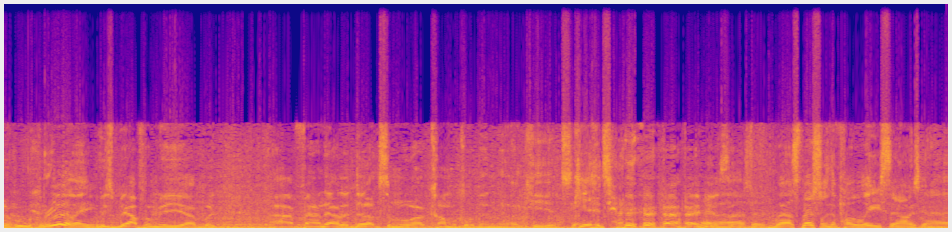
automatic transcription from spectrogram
Really? It's bad for me, yeah, but I found out adults are more comical than uh, kids. so. Kids. Yes, Uh, well, especially the police, they're always gonna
